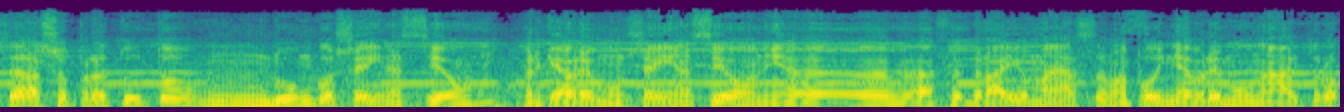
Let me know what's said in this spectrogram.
sarà soprattutto un lungo sei nazioni, perché avremo un sei nazioni a, eh, a febbraio-marzo, ma poi ne avremo un altro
